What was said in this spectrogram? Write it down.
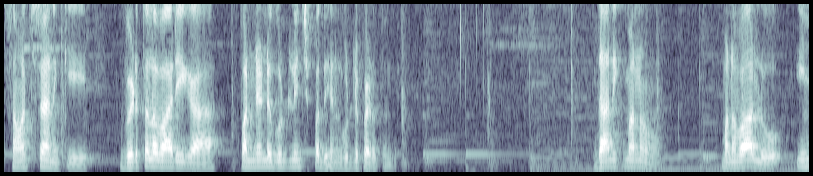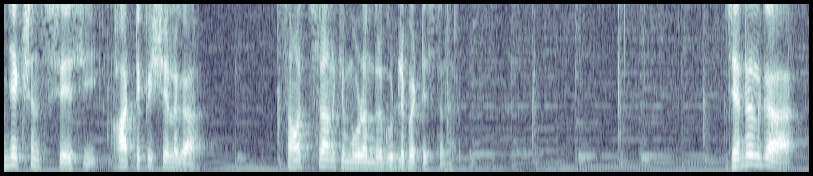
సంవత్సరానికి విడతల వారీగా పన్నెండు గుడ్ల నుంచి పదిహేను గుడ్లు పెడుతుంది. దానికి మనం మన వాళ్ళు ఇంజెక్షన్స్ చేసి ఆర్టిఫిషియల్గా సంవత్సరానికి మూడు వందల గుడ్లు పెట్టిస్తున్నారు. జనరల్గా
